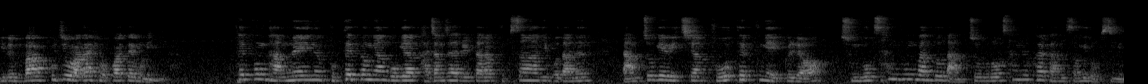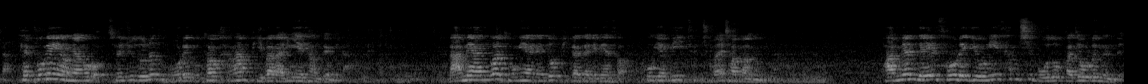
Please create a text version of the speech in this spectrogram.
이른바 후지와라 효과 때문입니다. 태풍 담레이는 북태평양 고기와 가장자리를 따라 북상하기보다는 남쪽에 위치한 9호 태풍에 이끌려 중국 산둥반도 남쪽으로 상륙할 가능성이 높습니다. 태풍의 영향으로 제주도는 올해부터 강한 비바람이 예상됩니다. 남해안과 동해안에도 비가 내리면서 폭염이 주춤할 전망입니다. 반면 내일 서울의 기온이 35도까지 오르는 등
